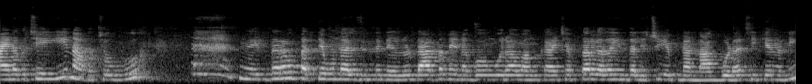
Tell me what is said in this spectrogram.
ఆయనకు చెయ్యి నాకు చెవు. ఇద్దరం పత్యం ఉండాల్సిందే. నెలలు డాక్టర్ నేను? గోంగూర వంకాయ చెప్తారు కదా ఇంత లిస్ట్ చెప్పినాను నాకు కూడా చికెన్ అని.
